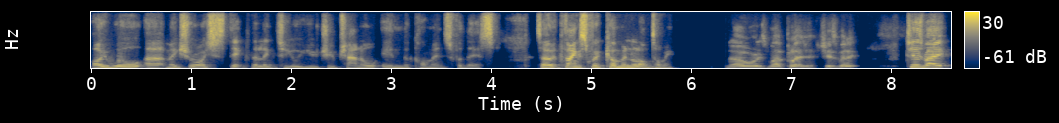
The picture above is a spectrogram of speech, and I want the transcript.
I will uh, make sure I stick the link to your YouTube channel in the comments for this. So, thanks for coming along, Tommy. No worries, my pleasure. Cheers, buddy. Cheers, mate.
